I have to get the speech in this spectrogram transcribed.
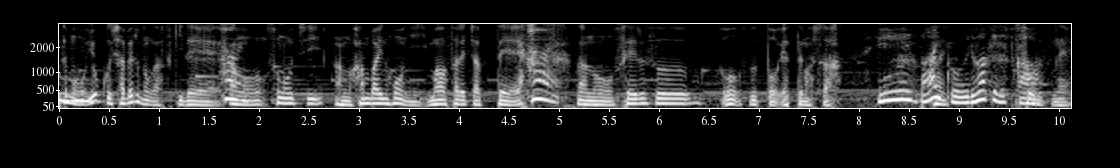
でもよく喋るのが好きで、はい、あのそのうちあの販売の方に回されちゃって、はい、あのセールスをずっとやってました。えー、バイクを売るわけですか、そうですね。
